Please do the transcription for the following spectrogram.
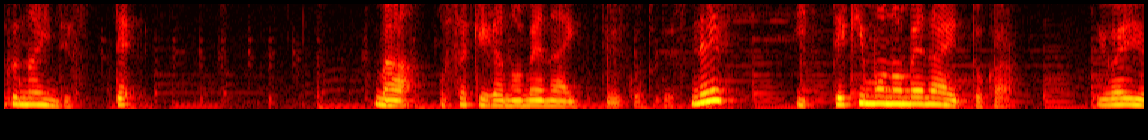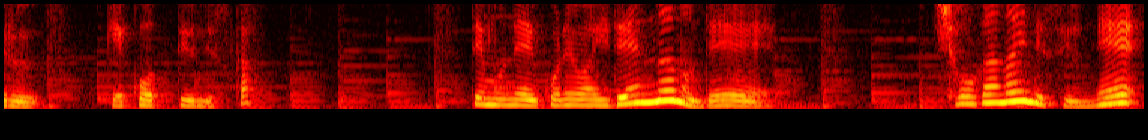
くないんですってまあお酒が飲めないっていうことですね。一滴も飲めないとかいわゆる下校っていうんですか？でもねこれは遺伝なのでしょうがないんですよね。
